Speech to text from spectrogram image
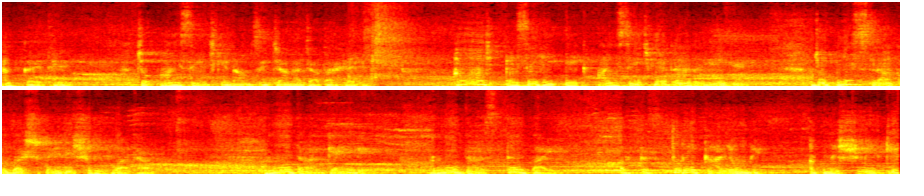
ढक गए थे, जो आइस एज के नाम से जाना जाता है। हम आज ऐसे ही एक आइस एज में रह रहे हैं, जो 20 लाख वर्ष पहले शुरू हुआ था। रोएदार गैंगे रोएदार स्तनपाई और कस्तूरी गायों ने अपने शरीर के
